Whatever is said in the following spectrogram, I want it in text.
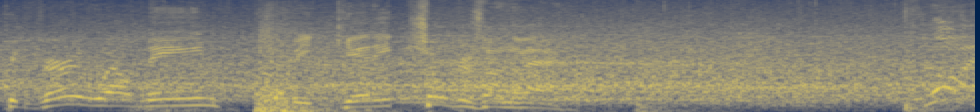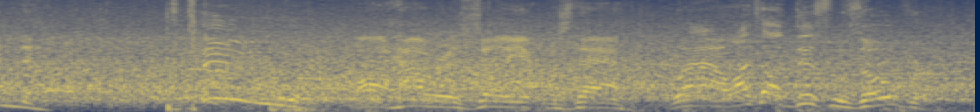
could very well mean the beginning. Shoulders on the mat. One, two. Oh, how resilient was that? Wow, I thought this was over.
